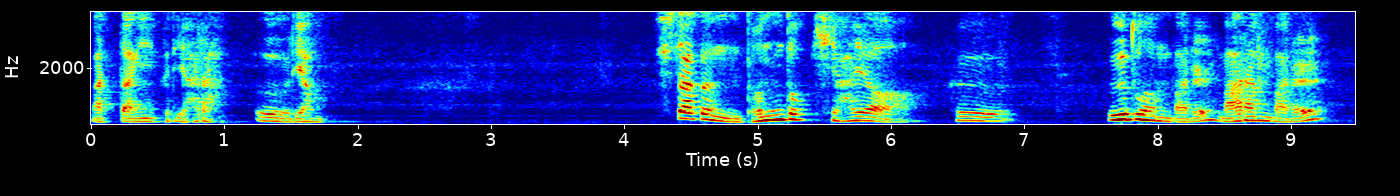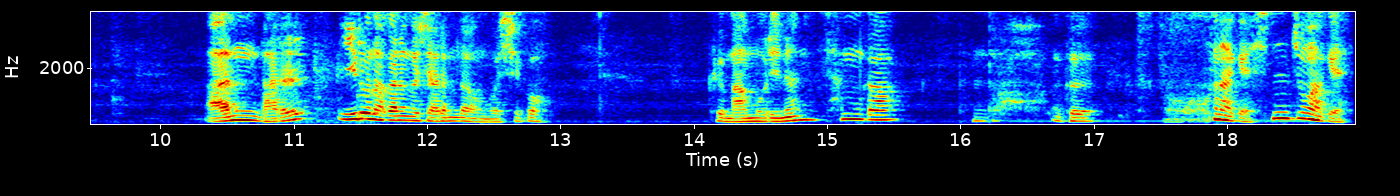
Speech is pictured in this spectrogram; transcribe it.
마땅히 그리하라. 의령. 시작은 돈독히 하여 그 의도한 바를 말한 바를 안 바를 이루 나가는 것이 아름다운 것이고 그 마무리는 삼가 돈독 그 차분하게 신중하게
